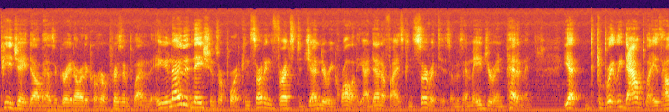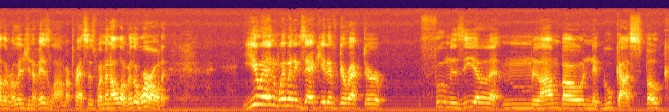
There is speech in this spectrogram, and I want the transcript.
PJ Dub has a great article, Her Prison Planet. A United Nations report concerning threats to gender equality identifies conservatism as a major impediment, yet completely downplays how the religion of Islam oppresses women all over the world. UN Women Executive Director Phumzile Mlambo Ngcuka spoke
